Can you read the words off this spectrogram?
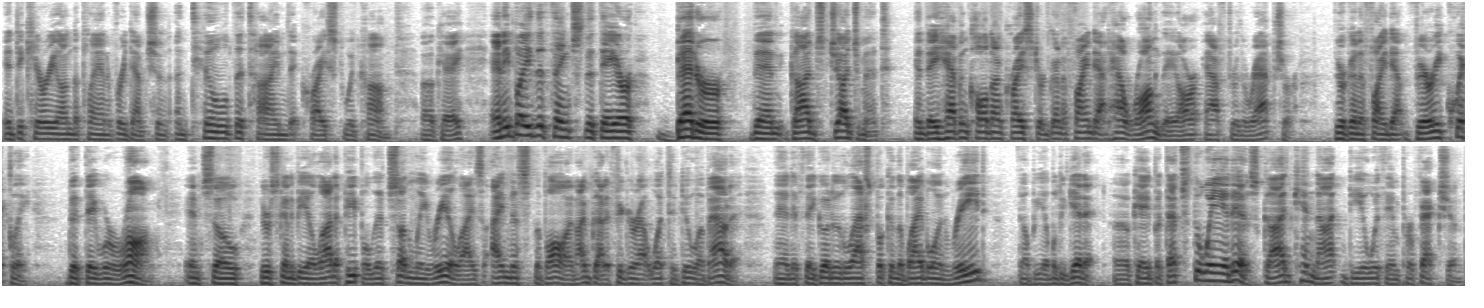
and to carry on the plan of redemption until the time that Christ would come. Okay? Anybody that thinks that they are better than God's judgment and they haven't called on Christ are going to find out how wrong they are after the rapture. They're going to find out very quickly that they were wrong and so there's going to be a lot of people that suddenly realize I missed the ball and I've got to figure out what to do about it. And if they go to the last book of the Bible and read, they'll be able to get it. Okay, but that's the way it is. God cannot deal with imperfection.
